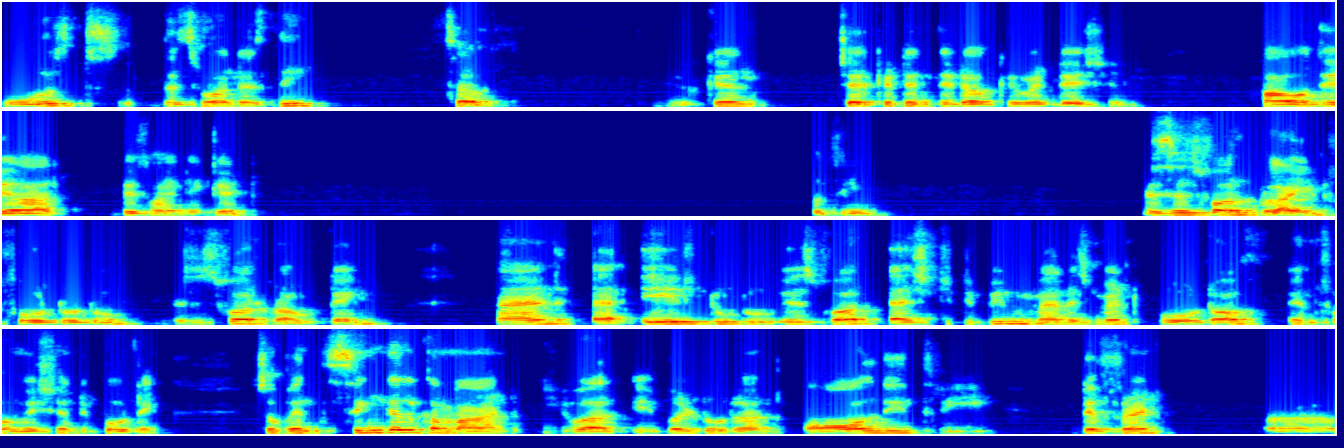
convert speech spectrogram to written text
hosts. This one is the server. You can check it in the documentation how they are defining it. So see this is for client 422 this is for routing and 822 is for HTTP management port of information reporting. So with single command you are able to run all the three different uh,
